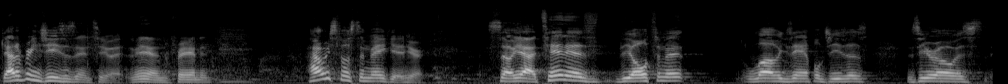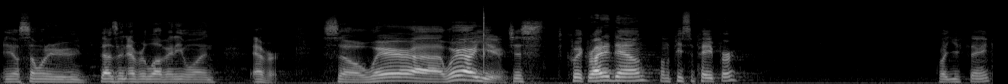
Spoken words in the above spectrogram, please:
Got to bring Jesus into it. Man, Brandon. How are we supposed to make it here? So, yeah, 10 is the ultimate love example, Jesus. Zero is, you know, someone who doesn't ever love anyone ever. So, where, uh, where are you? Just quick, write it down on a piece of paper. What you think.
